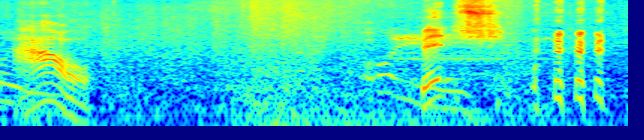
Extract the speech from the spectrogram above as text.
Oy, Ow! oy. Bitch!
